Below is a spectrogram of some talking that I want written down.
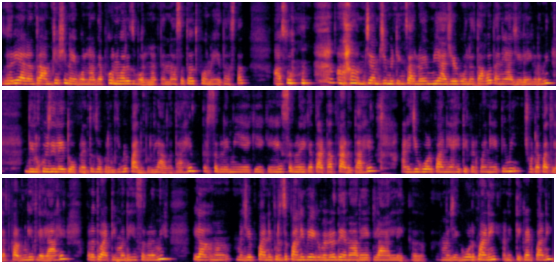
घरी आल्यानंतर आमच्याशी नाही बोलणार त्या फोनवरच बोलणार. त्यांना सतत फोन येत असतात. असो आमची आमची मीटिंग चालू आहे. मी अजय बोलत आहोत आणि अजयला इकडं मी दिलखुश दिले तोपर्यंत जोपर्यंत की मी पाणीपुरी लावत आहे. तर सगळे मी एक एक एक सगळे एका ताटात काढत आहे. आणि जे गोड पाणी आहे तिखट पाणी आहे ते मी छोट्या पातेल्यात काढून घेतलेलं आहे. परत वाटीमध्ये हे सगळं मी ला म्हणजे पाणीपुरीचं पाणी वेगवेगळं देणार आहे. एक लाल एक म्हणजे गोड पाणी आणि तिखट पाणी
